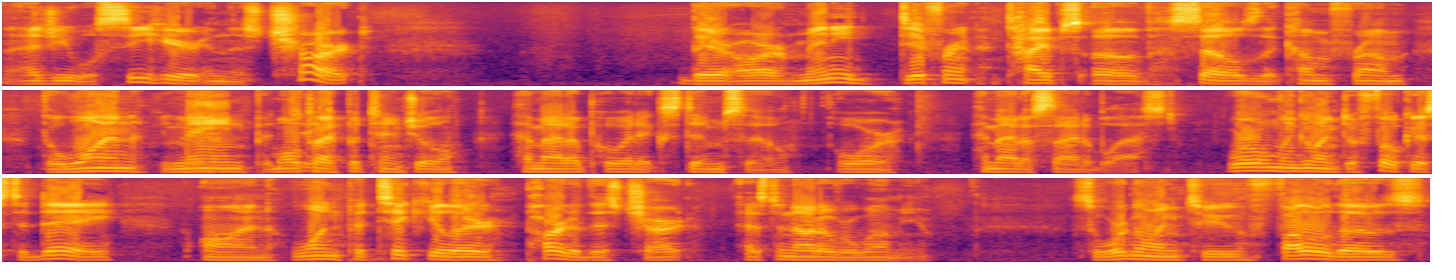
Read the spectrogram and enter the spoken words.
As you will see here in this chart, there are many different types of cells that come from the one main multipotential hematopoietic stem cell, or hematocytoblast. We're only going to focus today on one particular part of this chart as to not overwhelm you. So we're going to follow those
